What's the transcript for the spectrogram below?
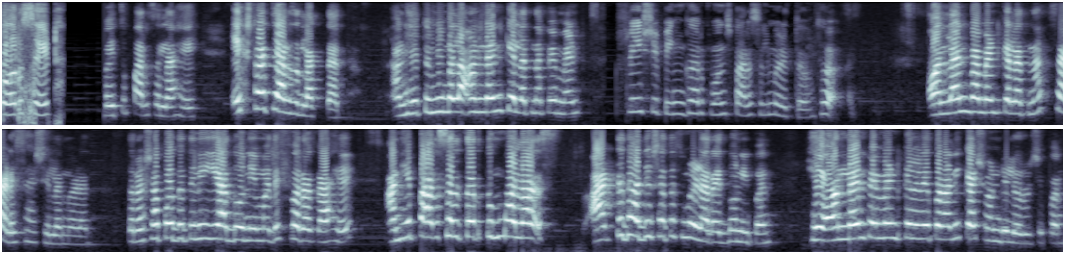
पर सेट रुपयाचं पार्सल आहे. एक्स्ट्रा चार्ज लागतात. आणि हे तुम्ही मला ऑनलाईन केलात ना पेमेंट फ्री शिपिंग घरपोच पार्सल मिळतं? ऑनलाईन पेमेंट केलात ना साडेसहाशेला मिळत तर अशा पद्धतीने या दोन्हीमध्ये फरक आहे. आणि हे पार्सल तर तुम्हाला आठ ते दहा दिवसातच मिळणार आहेत दोन्ही पण. हे ऑनलाईन पेमेंट केलेले पण आणि कॅश ऑन डिलिव्हरीचे पण.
